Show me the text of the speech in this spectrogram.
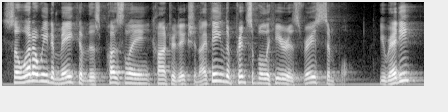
So, what are we to make of this puzzling contradiction? I think the principle here is very simple. You ready?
